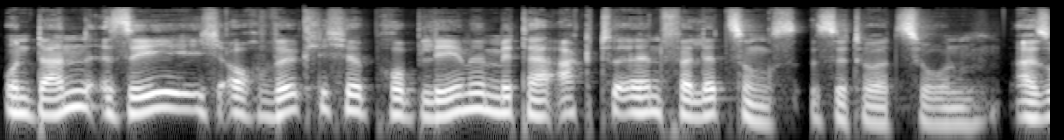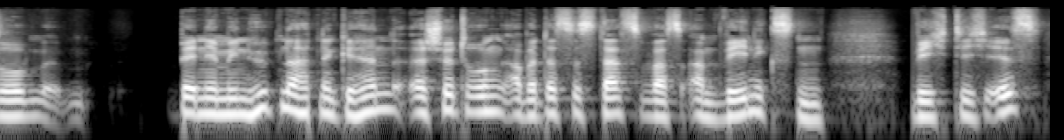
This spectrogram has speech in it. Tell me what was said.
Und dann sehe ich auch wirkliche Probleme mit der aktuellen Verletzungssituation. Also Benjamin Hübner hat eine Gehirnerschütterung, aber das ist das, was am wenigsten wichtig ist.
